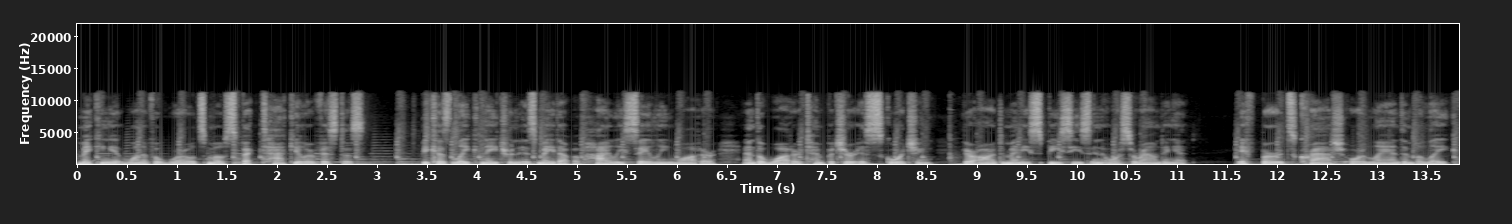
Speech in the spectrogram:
making it one of the world's most spectacular vistas. Because Lake Natron is made up of highly saline water and the water temperature is scorching, there aren't many species in or surrounding it. If birds crash or land in the lake,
